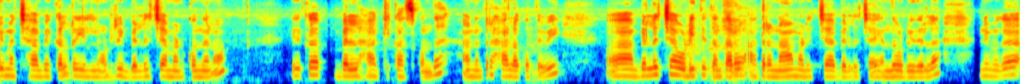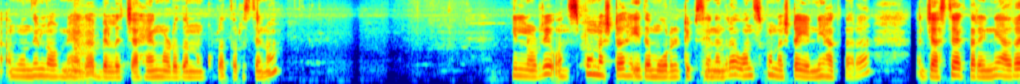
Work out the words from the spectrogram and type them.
ರೀ ಮತ್ತು ಚಹಾ ಬೇಕಲ್ರಿ. ಇಲ್ಲಿ ನೋಡಿರಿ ಬೆಲ್ಲದ ಚಹಾ ಮಾಡ್ಕೊಂಡೇನು. ಇದಕ್ಕೆ ಬೆಲ್ಲ ಹಾಕಿ ಕಾಸ್ಕೊಂಡು ಆನಂತರ ಹಾಲು ಹಾಕೋತೀವಿ. ಬೆಲ್ಲದ ಚಹಾ ಹೊಡಿತೈತೆ ಅಂತಾರೋ, ಆದ್ರೆ ನಾ ಮಾಡಿದ ಚಹಾ ಬೆಲ್ಲದ ಚಹಾ ಎಂದು ಹೊಡಿಯೋದಿಲ್ಲ ನಿಮಗೆ ಮುಂದಿನ ಲಾಗ್ನ್ಯಾಗ ಬೆಲ್ಲದ ಚಹಾ ಹೆಂಗೆ ಮಾಡೋದನ್ನು ಕೂಡ ತೋರಿಸ್ತೇನೆ. ಇಲ್ಲಿ ನೋಡಿರಿ ಒಂದು ಸ್ಪೂನ್ ಅಷ್ಟು ಇದು ಮೂರನೇ ಟಿಪ್ಸ್ ಏನಂದ್ರೆ ಒಂದು ಸ್ಪೂನ್ ಅಷ್ಟು ಎಣ್ಣೆ ಹಾಕ್ತಾರೆ. ಜಾಸ್ತಿ ಹಾಕ್ತಾರೆ ಎಣ್ಣೆ, ಆದ್ರೆ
